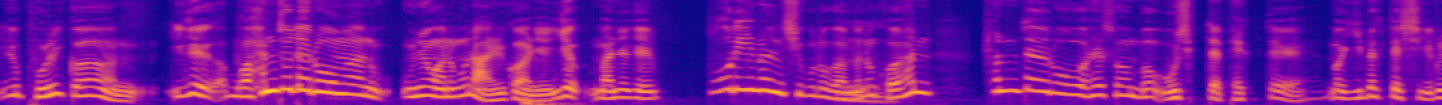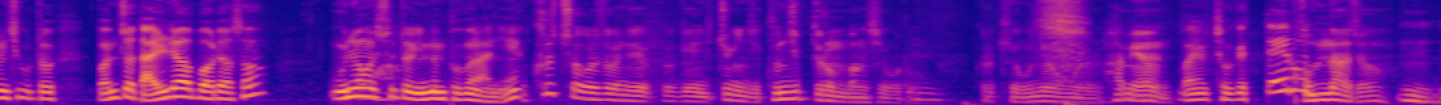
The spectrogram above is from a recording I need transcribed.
이거 보니까 이게 뭐 한두 대로만 운영하는 건 아닐 거 아니에요. 이게 만약에 뿌리는 식으로 가면은 음. 거의 한 편대로 해서 뭐 50대, 100대, 뭐 200대씩 이런 식으로 먼저 날려버려서 운영할 와. 수도 있는 부분 아니에요? 그렇죠. 그래서 이제 그게 일종의 이제 군집 드론 방식으로 음. 그렇게 운영을 하면 만약 저게 때로 겁나죠. 음.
